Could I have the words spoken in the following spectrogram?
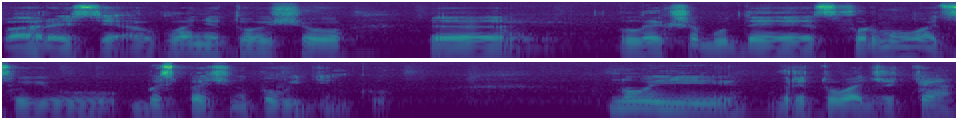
агресія, а в плані того, що е, легше буде сформувати свою безпечну поведінку. Ну і врятувати життя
